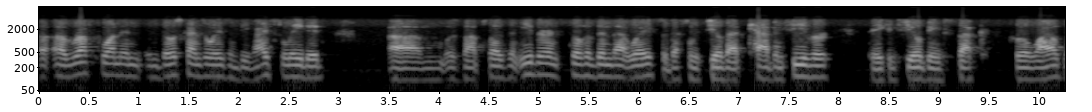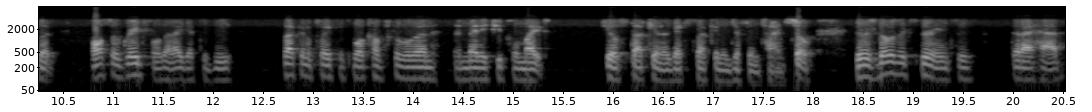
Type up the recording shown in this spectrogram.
a, a rough one in, in, those kinds of ways, and being isolated um, was not pleasant either, and still have been that way. So definitely feel that cabin fever that you can feel being stuck for a while, but also grateful that I get to be stuck in a place that's more comfortable than, than many people might feel stuck in or get stuck in at different times. So there's those experiences that I had.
